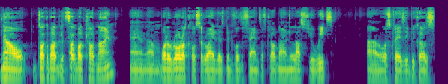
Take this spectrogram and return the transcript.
Now, talk about let's talk about Cloud Nine and um, what a roller coaster ride it has been for the fans of Cloud9 in the last few weeks. Uh, it was crazy because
